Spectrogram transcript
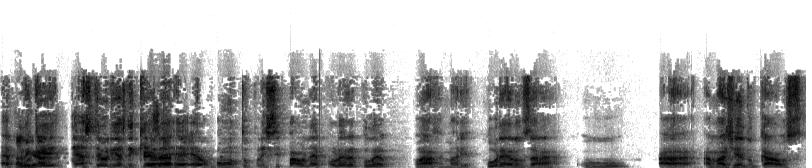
É Tá porque ligado? tem as teorias de que ela Exato. é, é o ponto principal, né? Por ela, por ela, Ave Maria, por ela usar o, a, a magia do caos,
